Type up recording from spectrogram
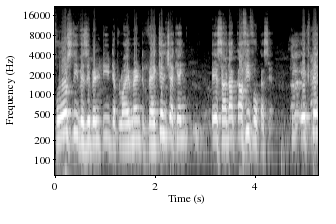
ਫੋਰਸ ਦੀ ਵਿਜ਼ਿਬਿਲਟੀ ਡਿਪਲੋਇਮੈਂਟ ਵਹੀਕਲ ਚੈਕਿੰਗ ਤੇ ਸਾਡਾ ਕਾਫੀ ਫੋਕਸ ਹੈ। ਕਿ ਇੱਕ ਤੇ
